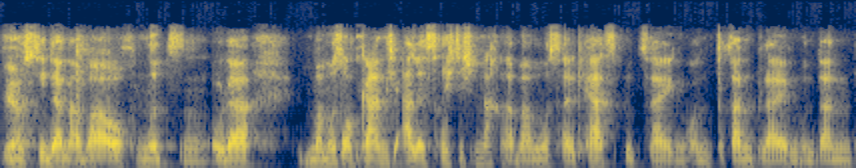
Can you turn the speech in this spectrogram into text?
ja. muss die dann aber auch nutzen. Oder man muss auch gar nicht alles richtig machen, aber man muss halt Herzblut zeigen und dranbleiben und dann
